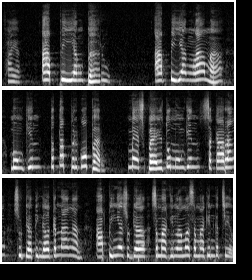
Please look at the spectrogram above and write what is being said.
fire. Api yang baru. Api yang lama mungkin tetap berkobar. Mesbah itu mungkin sekarang sudah tinggal kenangan apinya sudah semakin lama semakin kecil.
